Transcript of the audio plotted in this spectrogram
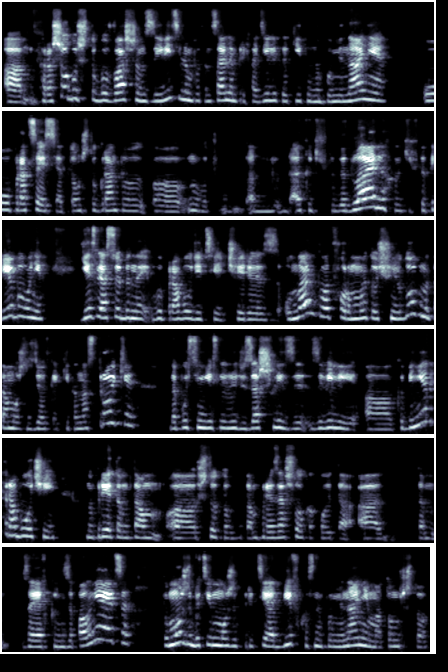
а, хорошо бы, чтобы вашим заявителям потенциально приходили какие-то напоминания о процессе, о том, что грантовый, а, ну, вот, о каких-то дедлайнах, о каких-то требованиях. Если особенно вы проводите через онлайн-платформу, это очень удобно, там можно сделать какие-то настройки. Допустим, если люди зашли, завели а, кабинет рабочий, но при этом там а, что-то там произошло, какой-то, а там заявка не заполняется, то, может быть, им может прийти отбивка с напоминанием о том, что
